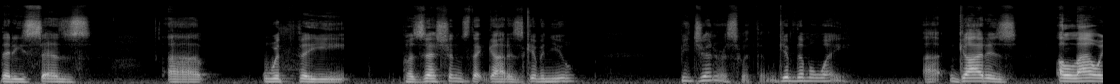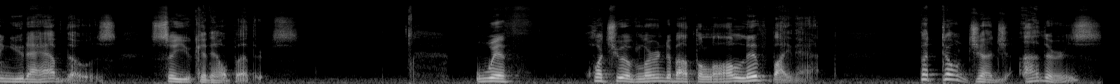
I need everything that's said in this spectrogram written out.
that he says uh, with the possessions that God has given you, be generous with them, give them away. Uh, God is allowing you to have those so you can help others. With what you have learned about the law, live by that. But don't judge others.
